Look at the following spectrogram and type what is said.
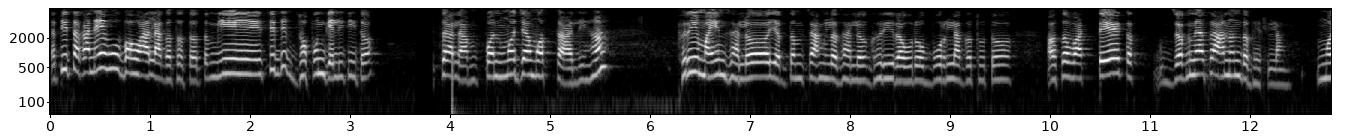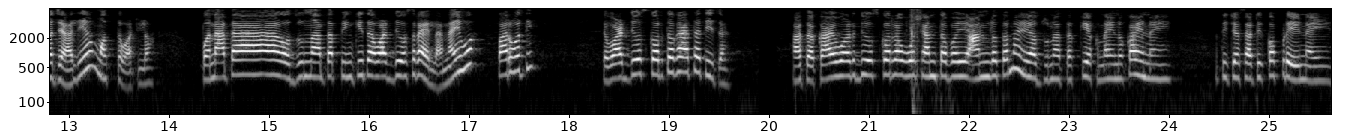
तिथं का नाही उभं व्हावं लागत होतं. तर मी सिद्धीच झोपून गेली तिथं. चला पण मजा मस्त आली हा? फ्री माइंड झालं एकदम चांगलं झालं. घरी राहू बोर लागत होतं. असं वाटते का जगण्याचा आनंद भेटला. मजा आली हं, मस्त वाटलं. पण आता अजून आता पिंकीचा वाढदिवस राहिला नाही व पार्वती? तर वाढदिवस करतो का आता तिचा? आता काय वाढदिवस करावं शांताबाई? आणलं तर नाही अजून आता केक नाही ना काही नाही. तिच्यासाठी कपडे नाही.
